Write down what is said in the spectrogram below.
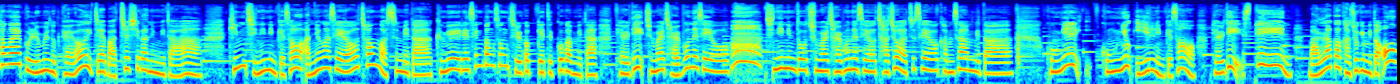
청하의 볼륨을 높여요. 이제 마칠 시간입니다. 김진희님께서 안녕하세요. 처음 왔습니다. 금요일에 생방송 즐겁게 듣고 갑니다. 별디 주말 잘 보내세요. 진희님도 주말 잘 보내세요. 자주 와주세요. 감사합니다. 01, 0621님께서 별디 스페인 말라가 가족입니다. 어?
